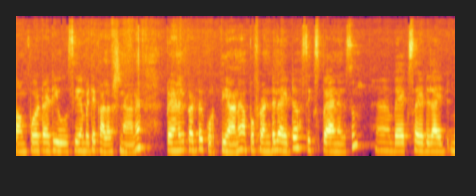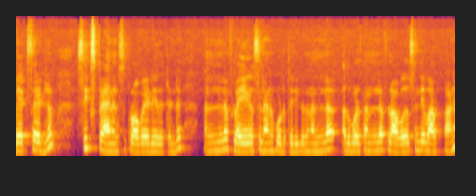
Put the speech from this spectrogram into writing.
കംഫേർട്ടായിട്ട് യൂസ് ചെയ്യാൻ പറ്റിയ കളക്ഷനാണ് പാനൽ കട്ട് കുർത്തിയാണ്. അപ്പോൾ ഫ്രണ്ടിലായിട്ട് സിക്സ് പാനൽസും ബാക്ക് സൈഡിലായിട്ട് ബാക്ക് സൈഡിലും സിക്സ് പാനൽസ് പ്രൊവൈഡ് ചെയ്തിട്ടുണ്ട്. നല്ല ഫ്ലയേഴ്സിലാണ് കൊടുത്തിരിക്കുന്നത്. നല്ല അതുപോലെ തന്നെ നല്ല ഫ്ലവേഴ്സിന്റെ വർക്കാണ്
